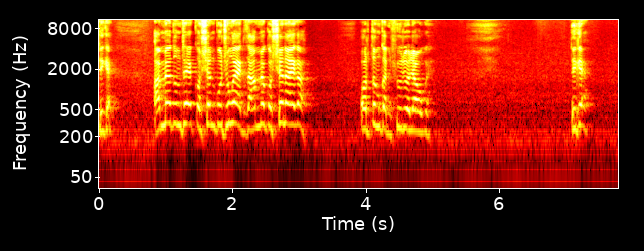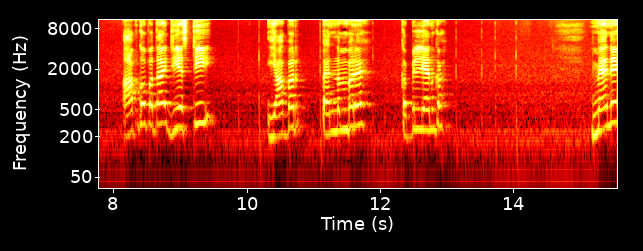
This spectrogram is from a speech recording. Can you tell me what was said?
ठीक है? अब मैं तुमसे एक क्वेश्चन पूछूँगा एग्ज़ाम में क्वेश्चन आएगा, और तुम कंफ्यूज हो जाओगे। ठीक है? आपको पता है जीएसटी यहाँ पर पेन नंबर है, कपिल जैन का। मैंने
